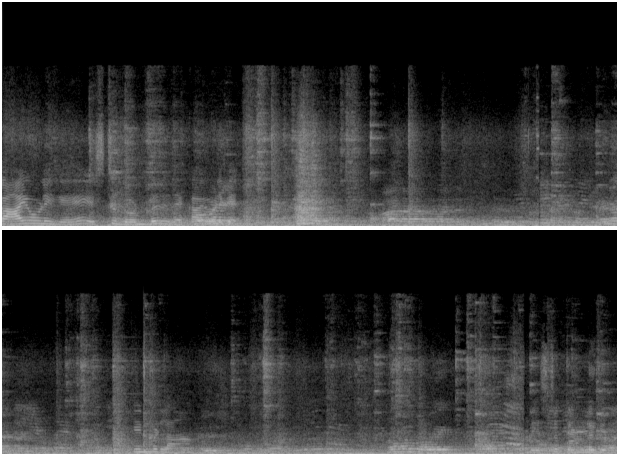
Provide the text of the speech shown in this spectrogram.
ಕಾಯಿ ಹೋಳಿಗೆ ಎಷ್ಟು ದೊಡ್ಡದಿದೆ ಕಾಯಿ ಹೋಳಿಗೆ. ತಿನ್ಬಿಡ್ಲಾ? ಎಷ್ಟು ತೆಳ್ಳಗಿದೆ.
